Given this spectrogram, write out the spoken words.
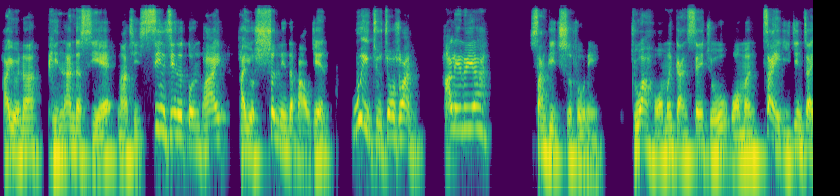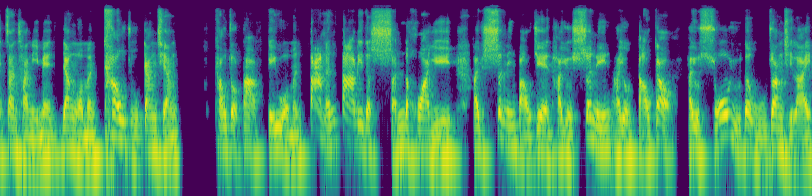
还有呢平安的鞋，拿起信心的盾牌，还有圣灵的宝剑，为主作算。哈利路亚！上帝赐福你，主啊，我们感谢主，我们在已经在战场里面，让我们靠主刚强，靠着大给我们大能大力的神的话语，还有圣灵宝剑，还有圣灵，还有祷告，还有所有的武装起来，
